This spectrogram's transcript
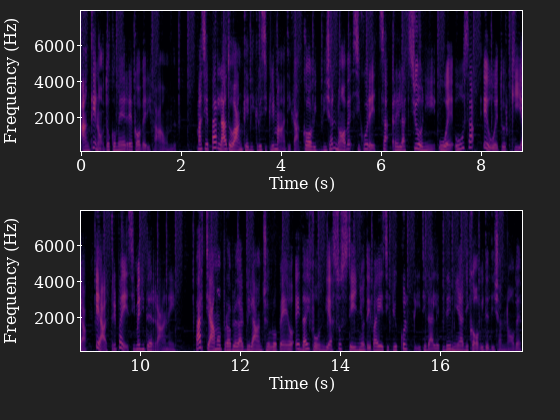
anche noto come Recovery Fund. Ma si è parlato anche di crisi climatica, Covid-19, sicurezza, relazioni UE-USA e UE-Turchia e altri paesi mediterranei. Partiamo proprio dal bilancio europeo e dai fondi a sostegno dei paesi più colpiti dall'epidemia di Covid-19.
